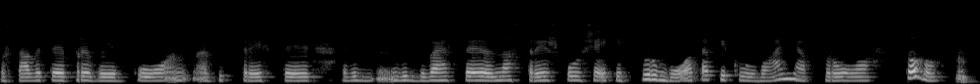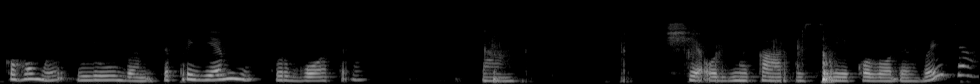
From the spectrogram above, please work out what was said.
поставити прививку, підстригти, відвести на стрижку, ще якісь турбота, піклування про того, кого ми любимо. Це приємні турботи. Так. Ще одну карту з цієї колоди витягнемо.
